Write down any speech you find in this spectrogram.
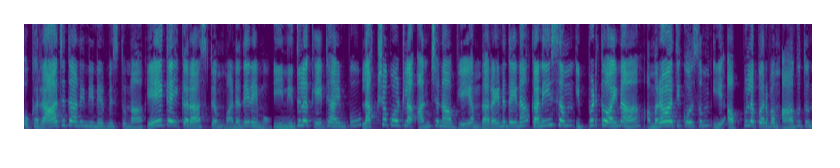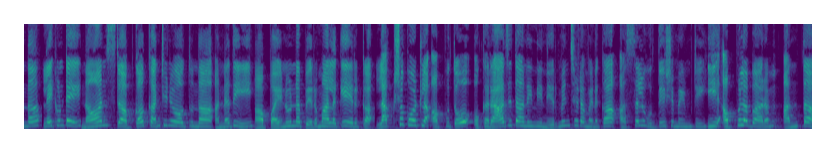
ఒక రాజధానిని నిర్మిస్తున్న ఏకైక రాష్ట్రం మనదేనేమో. ఈ నిధుల కేటాయింపు లక్ష కోట్ల అంచనా వ్యయం సరైనదేనా కనీసం ఇప్పటితో అయినా అమరావతి కోసం ఈ అప్పుల పర్వం ఆగుతుందా? లేకుంటే నాన్ స్టాప్గా కంటిన్యూ అవుతుందా అన్నది ఆ పైనున్న పెరుమాలకే ఎరుక. లక్ష కోట్ల అప్పుతో ఒక రాజధానిని నిర్మించడం వెనుక అసలు ఉద్దేశం ఏమిటి ఈ అప్పుల భారం అంతా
